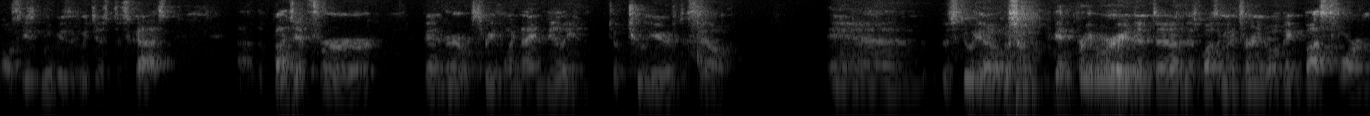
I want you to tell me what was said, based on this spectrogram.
most of these movies that we just discussed. Uh, the budget for Ben Hur was 3.9 million. Took two years to film, and the studio was getting pretty worried that uh, this wasn't going to turn into a big bust for him.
